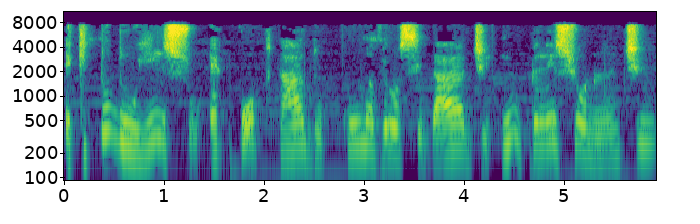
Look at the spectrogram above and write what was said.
é que tudo isso é cooptado com uma velocidade impressionante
